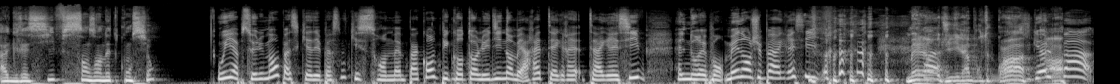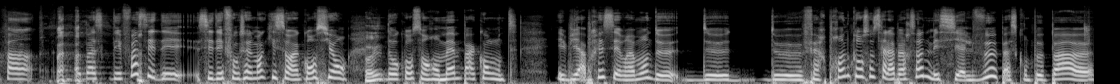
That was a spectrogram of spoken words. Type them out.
agressive sans en être conscient? Oui, absolument, parce qu'il y a des personnes qui se rendent même pas compte. Puis quand on lui dit non, mais arrête, t'es agré- agressive, elle nous répond mais non, je suis pas agressive. Mais non, tu dis n'importe quoi je gueule Ah. pas. Enfin, parce que des fois, c'est des, c'est des fonctionnements qui sont inconscients. Donc on s'en rend même pas compte. Et puis après, c'est vraiment de, de, de faire prendre conscience à la personne, mais si elle veut, parce qu'on peut pas, euh,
